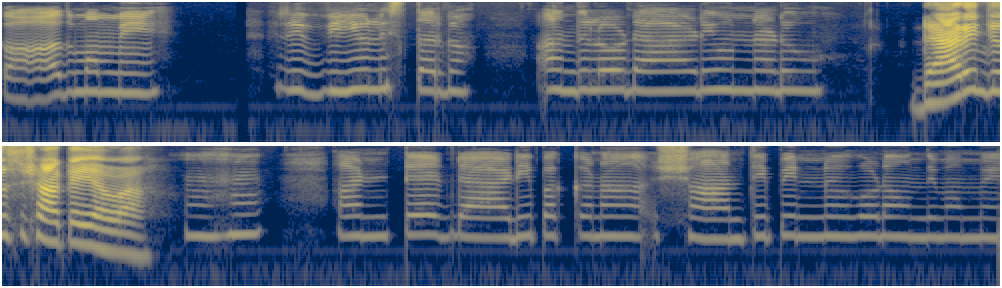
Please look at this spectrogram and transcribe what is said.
కాదు మమ్మీ రివ్యూలు ఇస్తారుగా అందులో డాడీ ఉన్నాడు. డాడీని చూసి షాక్ అయ్యావా? అంటే డాడీ పక్కన శాంతి పిన్ను కూడా ఉంది మమ్మీ.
